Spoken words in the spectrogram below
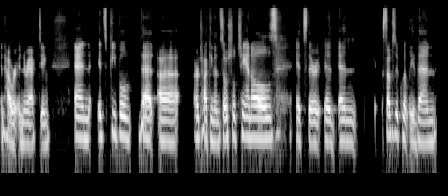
and how we're interacting. And it's people that uh, are talking on social channels it's their it, and subsequently then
